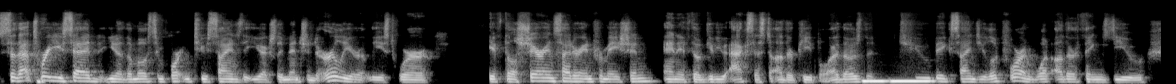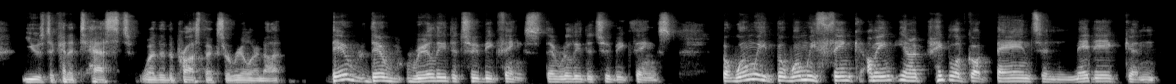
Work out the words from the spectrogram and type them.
So that's where you said, you know, the most important two signs that you actually mentioned earlier, at least, were if they'll share insider information and if they'll give you access to other people. Are those the two big signs you look for? And what other things do you use to kind of test whether the prospects are real or not? They're they're really the two big things. They're really the two big things. But when we but when we think i mean you know people have got BANT and MEDDIC and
